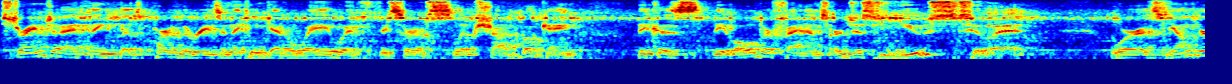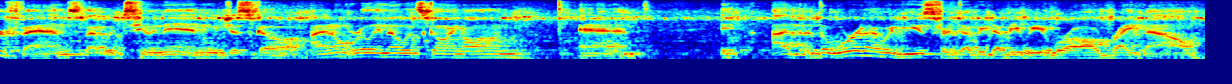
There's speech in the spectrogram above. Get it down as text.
strangely, I think that's part of the reason they can get away with the sort of slipshod booking because the older fans are just used to it. Whereas younger fans that would tune in would just go, I don't really know what's going on. And it, I, the word I would use for WWE Raw right now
